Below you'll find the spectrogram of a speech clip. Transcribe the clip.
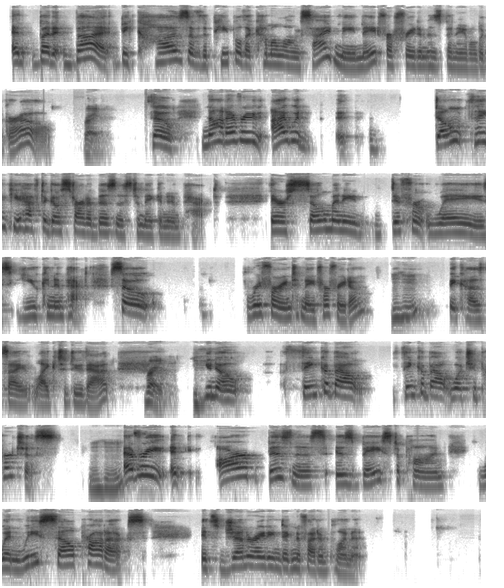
and but it, but because of the people that come alongside me, Made for Freedom has been able to grow. Right. So, not every I would don't think you have to go start a business to make an impact. There are so many different ways you can impact. So, referring to Made for Freedom, hmm because I like to do that, Right. you know, think about think about what you purchase. hmm Every our business is based upon when we sell products, it's generating dignified employment.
